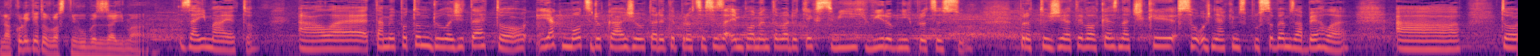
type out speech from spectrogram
Nakolik je to vlastně vůbec zajímá? Zajímá je to, ale tam je potom důležité to, jak moc dokážou tady ty procesy zaimplementovat do těch svých výrobních procesů, protože ty velké značky jsou už nějakým způsobem zaběhlé a to,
